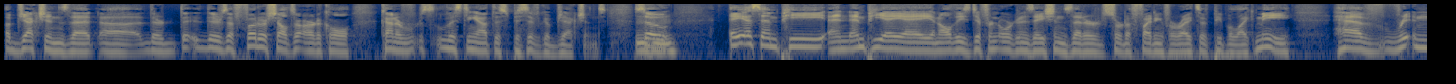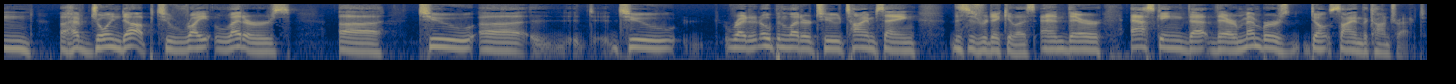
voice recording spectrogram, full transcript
objections that uh, there. There's a photo shelter article kind of listing out the specific objections. So. ASMP and NPPA and all these different organizations that are sort of fighting for rights of people like me have written, uh, have joined up to write letters uh, to uh, to write an open letter to Time saying this is ridiculous, and they're asking that their members don't sign the contract.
